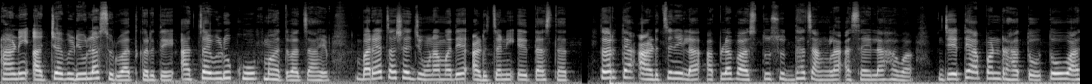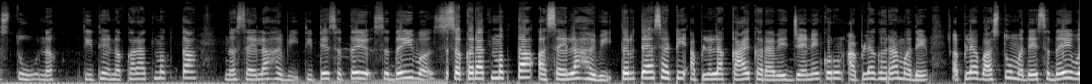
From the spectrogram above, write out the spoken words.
आणि आजच्या व्हिडिओला सुरुवात करते. आजचा व्हिडिओ खूप महत्त्वाचा आहे. बऱ्याच अशा जीवनामध्ये अडचणी येत असतात. तर त्या अडचणीला आपला वास्तूसुद्धा चांगला असायला हवा. जेथे आपण राहतो तो वास्तू नक्की तिथे नकारात्मकता नसायला हवी. तिथे सतै सदैव सकारात्मकता असायला हवी. तर त्यासाठी आपल्याला काय करावे? जेणेकरून आपल्या घरामध्ये आपल्या वास्तूमध्ये सदैव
